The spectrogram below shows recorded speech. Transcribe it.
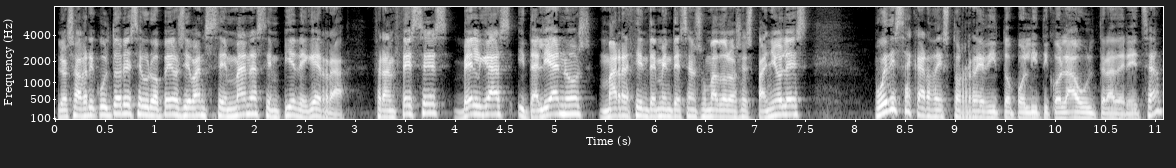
Los agricultores europeos llevan semanas en pie de guerra. Franceses, belgas, italianos, más recientemente se han sumado los españoles. ¿Puede sacar de esto rédito político la ultraderecha?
